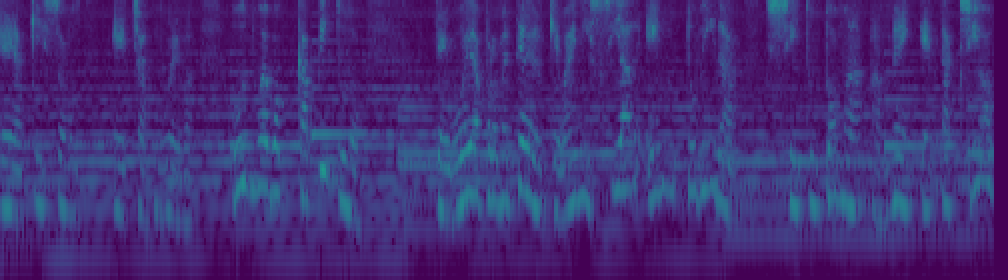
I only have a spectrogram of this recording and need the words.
y aquí son hechas nuevas. Un nuevo capítulo te voy a prometer que va a iniciar en tu vida si tú tomas, amén, esta acción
